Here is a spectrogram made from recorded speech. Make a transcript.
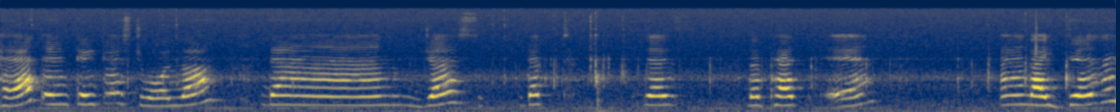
pet and take a stroller then just get the, the pet in. And I did a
